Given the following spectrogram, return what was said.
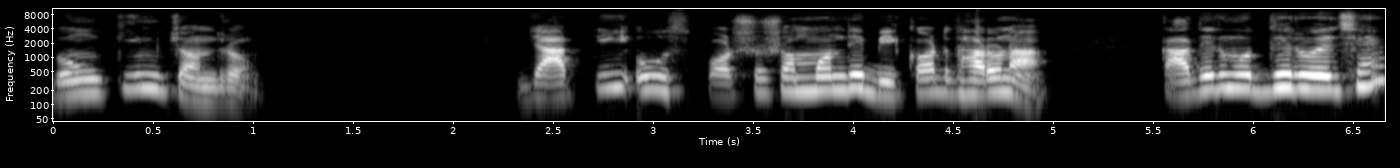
বঙ্কিমচন্দ্র। জাতি ও স্পর্শ সম্বন্ধে বিকট ধারণা কাদের মধ্যে রয়েছে?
